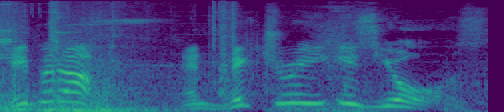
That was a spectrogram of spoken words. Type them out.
Keep it up, and victory is yours.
